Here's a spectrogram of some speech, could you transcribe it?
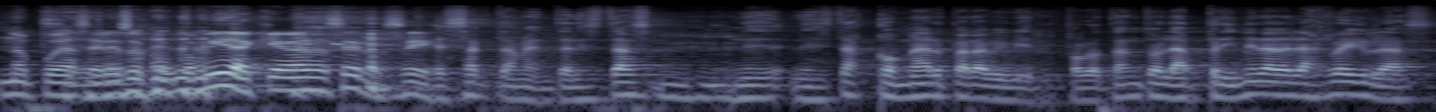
No puedes hacer eso con comida, ¿qué vas a hacer? Sí. Exactamente, necesitas, necesitas comer para vivir. Por lo tanto, la primera de las reglas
